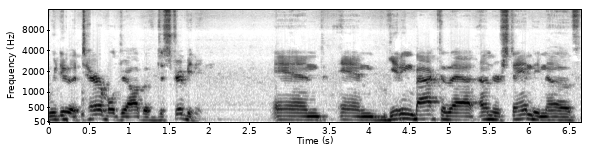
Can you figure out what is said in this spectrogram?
we do a terrible job of distributing, and and getting back to that understanding of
